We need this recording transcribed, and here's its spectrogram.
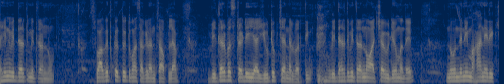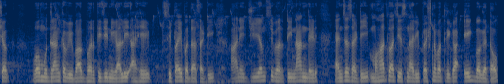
हिंद विद्यार्थी मित्रांनो. स्वागत करतो आहे तुम्हा सगळ्यांचं आपल्या विदर्भ स्टडी या यूट्यूब चॅनलवरती. विद्यार्थी मित्रांनो आजच्या व्हिडिओमध्ये नोंदणी महानिरीक्षक व मुद्रांक विभाग भरती जी निघाली आहे शिपाई पदासाठी आणि जी एम सी भरती नांदेड यांच्यासाठी महत्त्वाची असणारी प्रश्नपत्रिका एक बघत आहोत.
